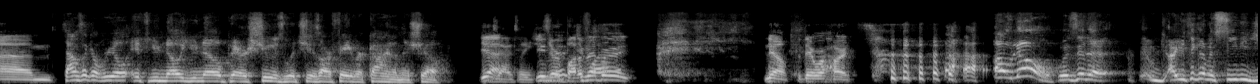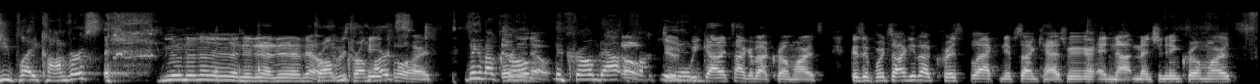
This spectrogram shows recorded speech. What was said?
um Sounds like a real if you know you know pair of shoes, which is our favorite kind on this show. yeah Exactly. do you, Is there a remember, do you butterfly? remember No, but there were hearts. Oh no! Was it a? Are you thinking of a CDG play Converse? no, no, no, no, no, no, no, no, no. Chrome- It was Chrome tasteful hearts? Think about No, no, Chrome, no. the chromed out. Oh, fucking, dude, we got to talk about Chrome Hearts because if we're talking about Chris Black nips on Cashmere and not mentioning Chrome Hearts,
